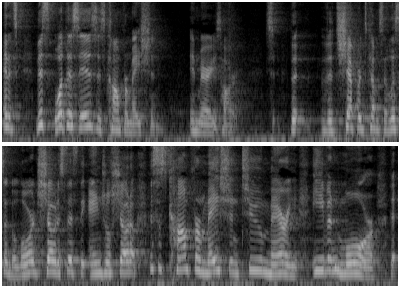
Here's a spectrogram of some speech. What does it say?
and it's this. What this is is confirmation in Mary's heart. The the shepherds come and say, "Listen, the Lord showed us this. The angel showed up. This is confirmation to Mary, even more that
